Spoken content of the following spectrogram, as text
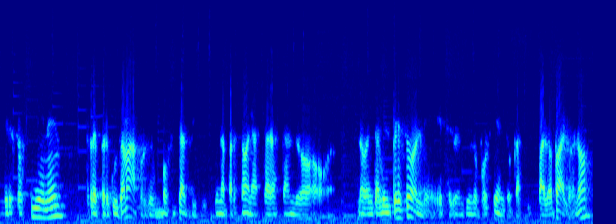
ingresos tienen, repercuta más, porque vos fijate, si una persona está gastando 90 mil pesos, es el 21%, casi palo a palo, ¿no?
